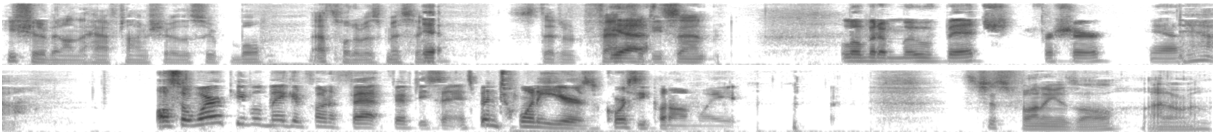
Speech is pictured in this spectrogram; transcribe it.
He should have been on the halftime show of the Super Bowl. That's what it was missing. Yeah. Instead of Fat Yeah. 50 Cent. A little bit of move, bitch, for sure. Yeah. Yeah. Also, why are people making fun of Fat 50 Cent? It's been 20 years. Of course he put on weight. It's just funny as all. I don't know.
